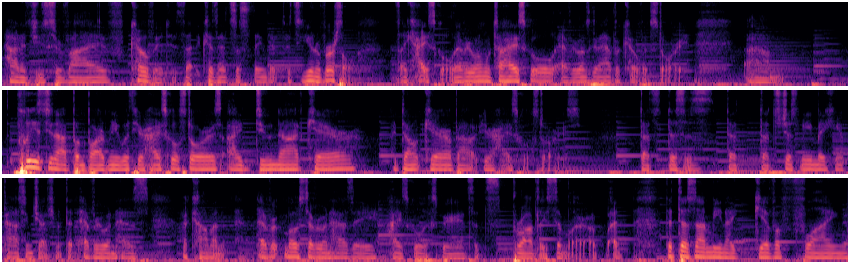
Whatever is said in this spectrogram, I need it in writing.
how did you survive COVID? Is that because that's this thing that it's universal? It's like high school. Everyone went to high school. Everyone's going to have a COVID story. Um, please do not bombard me with your high school stories. I do not care. I don't care about your high school stories that's this is that that's just me making a passing judgment that everyone has a common most everyone has a high school experience that's broadly similar. Uh, but that does not mean i give a flying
